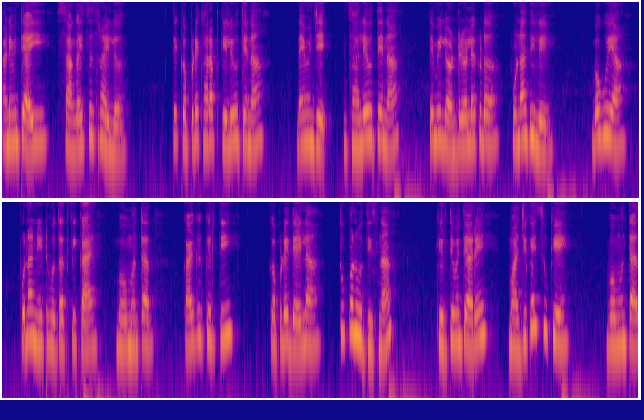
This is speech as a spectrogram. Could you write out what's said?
आणि म्हणते आई सांगायचंच राहिलं. ते कपडे खराब केले होते ना? नाही म्हणजे झाले होते ना? ते मी लॉन्ड्रीवाल्याकडं पुन्हा दिले. बघूया पुन्हा नीट होतात की काय? भाऊ म्हणतात काय ग कीर्ती? कपडे द्यायला तू पण होतीस ना? कीर्ती म्हणते अरे माझी काय चूक आहे? भाऊ म्हणतात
